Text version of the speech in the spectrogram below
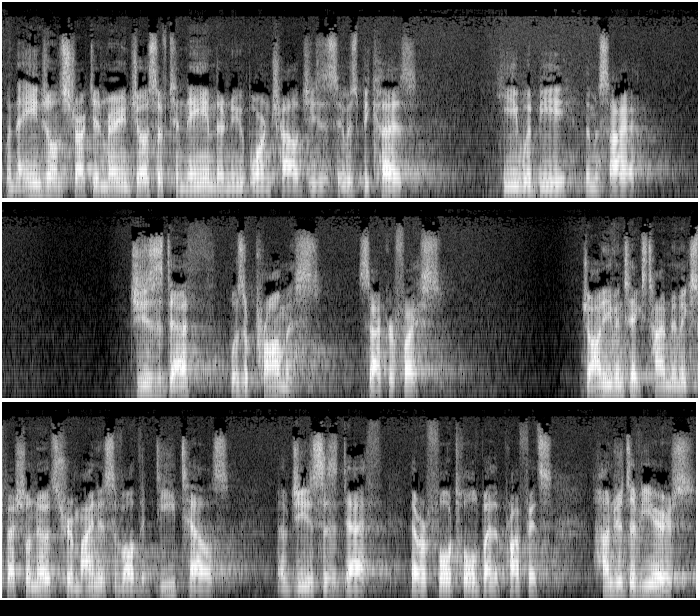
When the angel instructed Mary and Joseph to name their newborn child Jesus, it was because he would be the Messiah. Jesus' death was a promised sacrifice. John even takes time to make special notes to remind us of all the details of Jesus' death that were foretold by the prophets hundreds of years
